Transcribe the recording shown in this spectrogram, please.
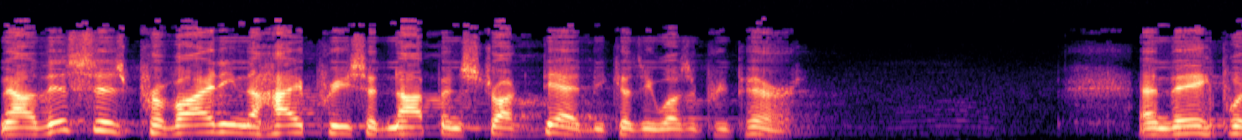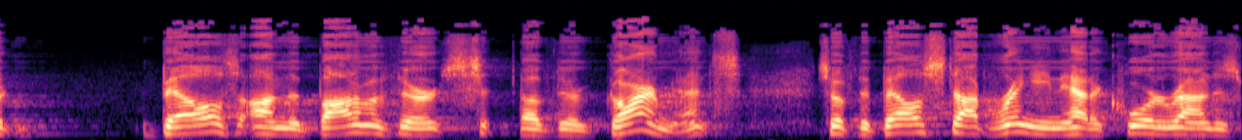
now this is providing the high priest had not been struck dead because he wasn't prepared and they put bells on the bottom of their, of their garments. So if the bell stopped ringing, he had a cord around his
